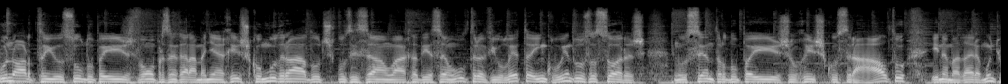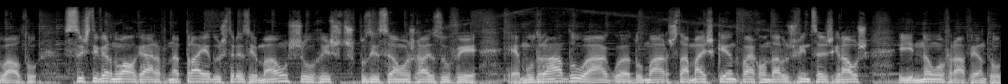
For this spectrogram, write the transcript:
O norte e o sul do país vão apresentar amanhã risco moderado de exposição à radiação ultravioleta, incluindo os Açores. No centro do país, o risco será alto e na Madeira, muito alto. Se estiver no Algarve, na Praia dos Três Irmãos, o risco de exposição aos raios UV é moderado. A água do mar está mais quente, vai rondar os 26 graus e não haverá vento.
